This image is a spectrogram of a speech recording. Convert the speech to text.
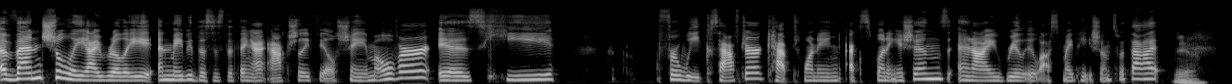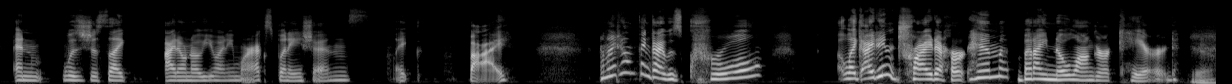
Eventually, I really, and maybe this is the thing I actually feel shame over, is he, for weeks after, kept wanting explanations. And I really lost my patience with that yeah. and was just like, I don't owe you any more explanations. Like, bye. And I don't think I was cruel. Like, I didn't try to hurt him, but I no longer cared. Yeah.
